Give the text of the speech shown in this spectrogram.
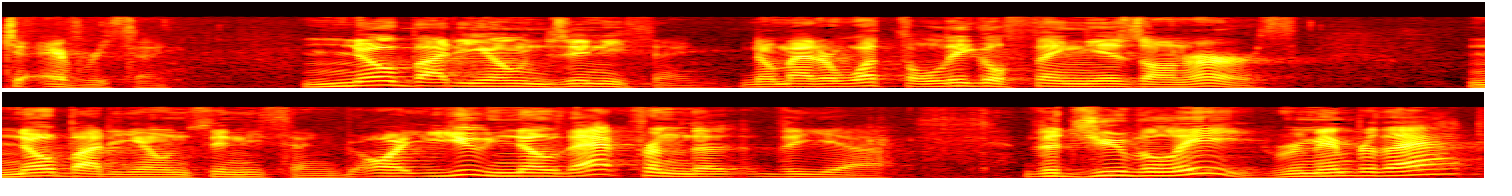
to everything. Nobody owns anything, no matter what the legal thing is on earth. Nobody owns anything. Or you know that from the, the uh, the Jubilee. Remember that?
